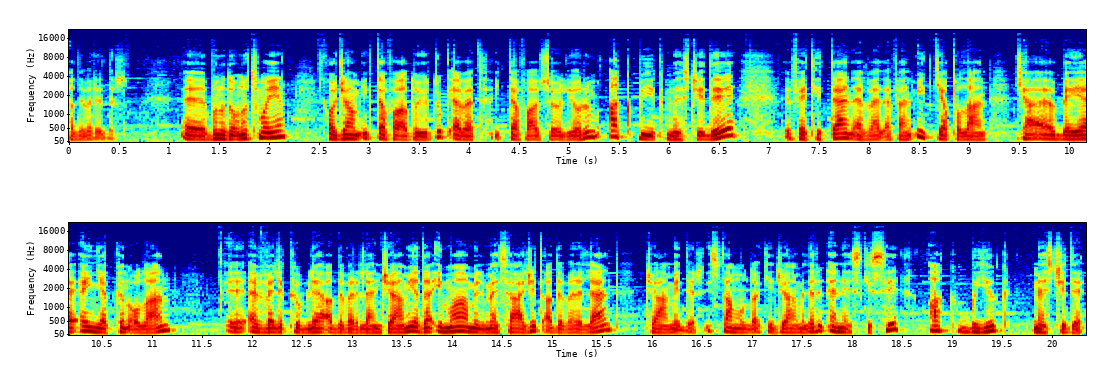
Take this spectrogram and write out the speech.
adı verilir. Ee, bunu da unutmayın. Hocam ilk defa duyduk. Evet ilk defa söylüyorum. Akbıyık Mescidi fetihten evvel efendim ilk yapılan Kabe'ye en yakın olan e, evveli kıble adı verilen cami ya da İmamül Mesacit adı verilen camidir. İstanbul'daki camilerin en eskisi Akbıyık Mescidi.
